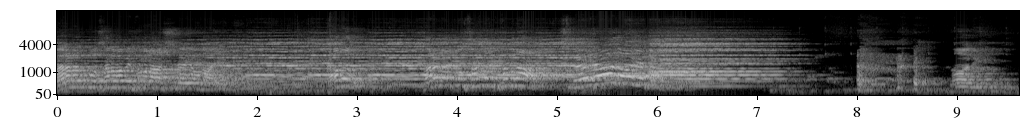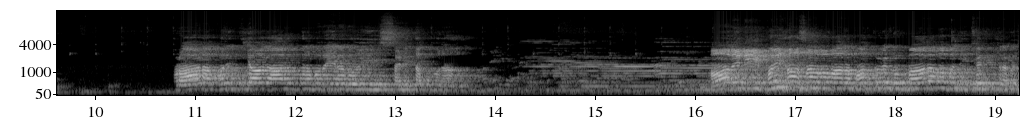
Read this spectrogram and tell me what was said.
మరణము సర్వ విధముల ఆశ్రయములాయ పరిత్యాగానంతరమునైనను ఈ సడితత్మున వారిని పరిహాసావమాన మాతృలకు మానవమతి చరిత్రను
